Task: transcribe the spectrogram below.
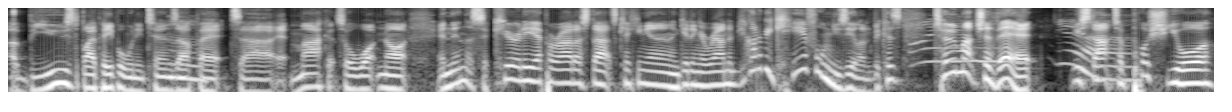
abused by people when he turns up at uh, at markets or whatnot, and then the security apparatus starts kicking in and getting around him. You've got to be careful, New Zealand, because too much of that, you start to push your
